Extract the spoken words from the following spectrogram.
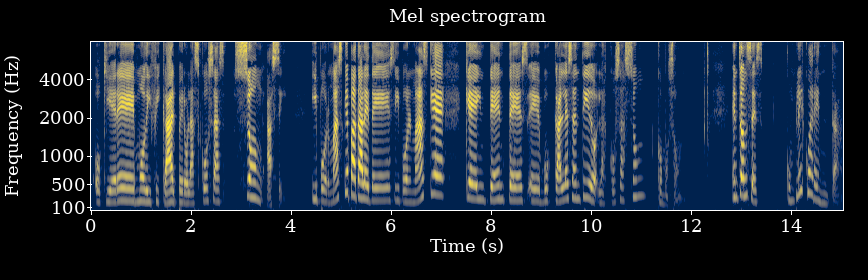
o quieres modificar, pero las cosas son así. Y por más que pataletes y por más que, que intentes eh, buscarle sentido, las cosas son como son. Entonces, Cumplir 40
